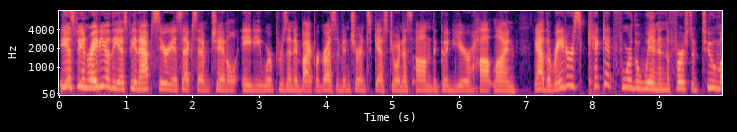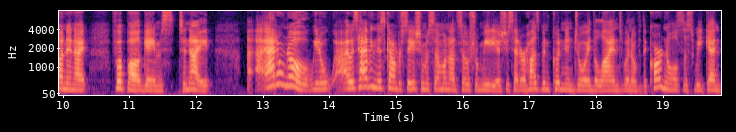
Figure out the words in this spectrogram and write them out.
ESPN Radio, the ESPN app, Sirius XM Channel 80. We're presented by Progressive Insurance. Guests join us on the Goodyear Hotline. Yeah, the Raiders kick it for the win in the first of two Monday night football games tonight. I, I don't know. You know, I was having this conversation with someone on social media. She said her husband couldn't enjoy the Lions win over the Cardinals this weekend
